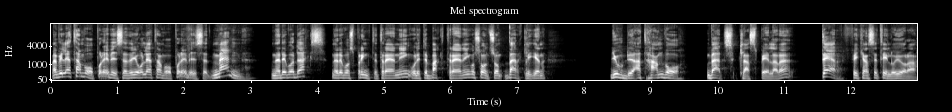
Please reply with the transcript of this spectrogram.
Men vi lät han vara på det viset. Jag lät han vara på det viset. Men när det var dags, när det var sprinterträning och lite backträning och sånt som verkligen gjorde att han var världsklasspelare. Där fick han se till att göra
